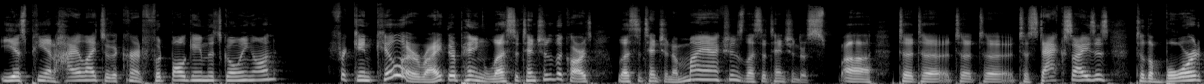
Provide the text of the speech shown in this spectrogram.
ESPN highlights or the current football game that's going on, freaking killer, right? They're paying less attention to the cards, less attention to my actions, less attention to uh, to, to to to to stack sizes, to the board,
